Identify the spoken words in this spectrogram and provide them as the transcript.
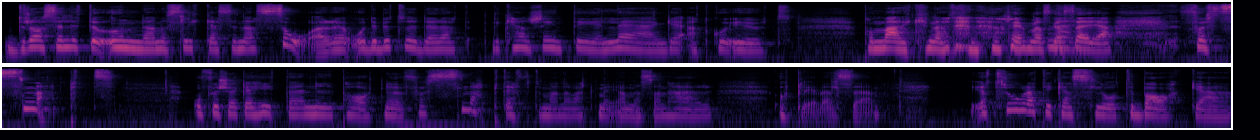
dra sig lite undan och slicka sina sår. Och det betyder att det kanske inte är läge att gå ut på marknaden, eller vad man ska Nej. säga, för snabbt. Och försöka hitta en ny partner för snabbt efter man har varit med om en sån här upplevelse. Jag tror att det kan slå tillbaka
